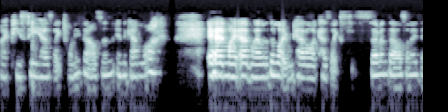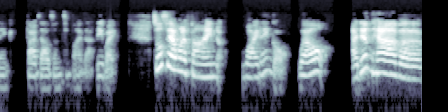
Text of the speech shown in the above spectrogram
My PC has like 20,000 in the catalog, and my uh, my other Lightroom catalog has like 7,000, I think, 5,000, something like that. Anyway, so let's say I want to find wide angle. Well, I didn't have a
